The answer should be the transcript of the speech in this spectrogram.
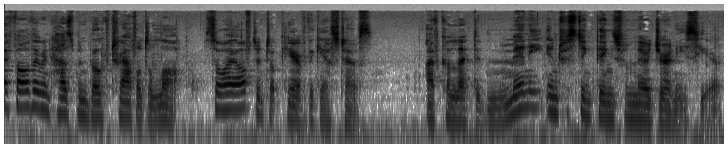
My father and husband both traveled a lot, so I often took care of the guest house. I've collected many interesting things from their journeys here.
